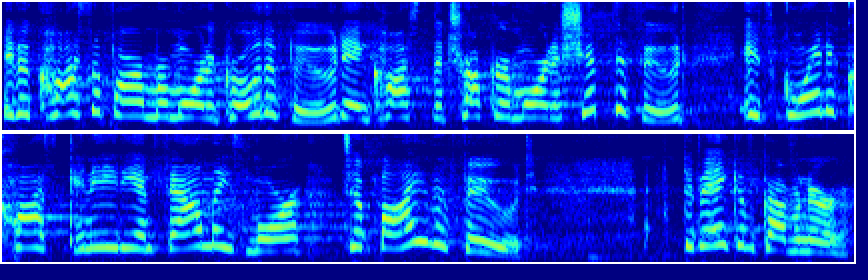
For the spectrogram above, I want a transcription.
If it costs a farmer more to grow the food and costs the trucker more to ship the food, it's going to cost Canadian families more to buy the food. The Bank of Governor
